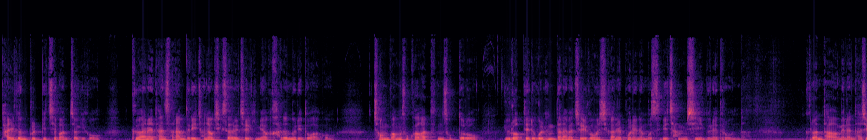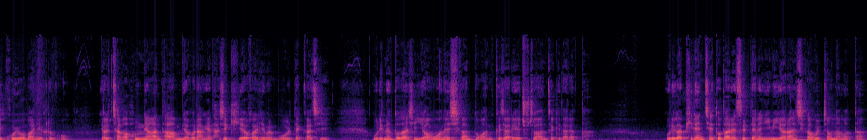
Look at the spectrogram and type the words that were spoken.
밝은 불빛이 번쩍이고 그 안에 탄 사람들이 저녁 식사를 즐기며 카드놀이도 하고 정광석화 같은 속도로 유럽 대륙을 횡단하며 즐거운 시간을 보내는 모습이 잠시 눈에 들어온다. 그런 다음에는 다시 고요만이 흐르고 열차가 황량한 다음 역을 향해 다시 기어갈 힘을 모을 때까지 우리는 또다시 영원의 시간 동안 그 자리에 주저앉아 기다렸다. 우리가 피렌체에 도달했을 때는 이미 11시가 훌쩍 넘었다.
